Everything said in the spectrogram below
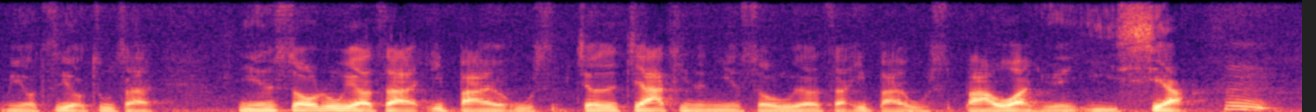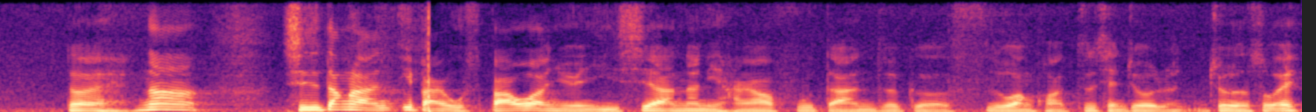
没有自有住宅，年收入要在一百五十，就是家庭的年收入要在一百五十八万元以下，嗯，对，那其实当然一百五十八万元以下，那你还要负担这个四万块，之前就有人就有人说，哎、欸。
